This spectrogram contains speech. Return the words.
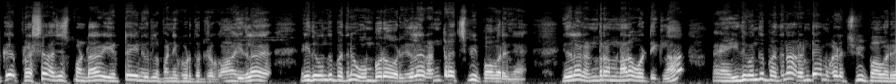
உங்களுக்கு ப்ரெஷர் அட்ஜஸ்ட் பண்ணுறாரு எட்டு ஐநூறுல பண்ணி கொடுத்துட்ருக்கோம். இதில் இது வந்து பார்த்தீங்கன்னா ஒம்பது ரூபா வரும் இதில் ரெண்டரை ஹெச்பி பவருங்க இதில் ரெண்டரை மணி நேரம் ஓட்டிக்கலாம். இது வந்து பார்த்தீங்கன்னா ரெண்டே முக்கால் ஹெச்பி பவர்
